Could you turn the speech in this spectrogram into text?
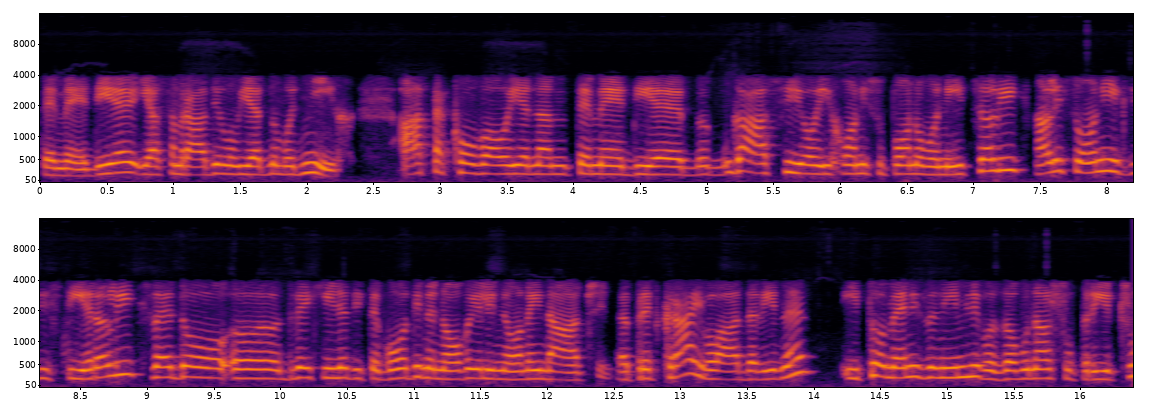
te medije, ja sam radila u jednom od njih atakovao je nam te medije, gasio ih, oni su ponovo nicali, ali su oni egzistirali sve do uh, e, 2000. godine na ovaj ili na onaj način. E, pred kraj vladavine, i to meni zanimljivo za ovu našu priču,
